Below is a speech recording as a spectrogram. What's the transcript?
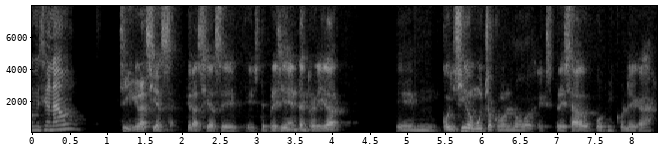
Comisionado. Sí, gracias, gracias, eh, este, Presidenta. En realidad, em, coincido mucho con lo expresado por mi colega,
